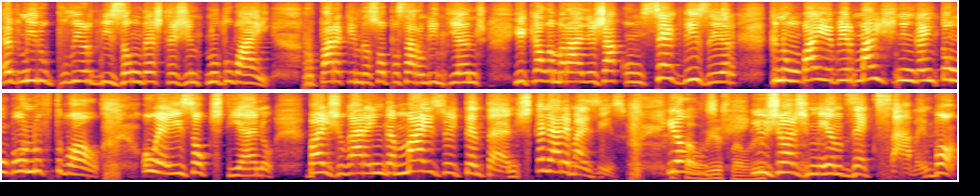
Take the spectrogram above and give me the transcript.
admiro o poder de visão desta gente no Dubai. Repara que ainda só passaram 20 anos e aquela maralha já consegue dizer que não vai haver mais ninguém tão bom no futebol. Ou é isso, ou Cristiano vai jogar ainda mais 80 anos. Se calhar é mais isso. Eles Talvez, talvez. e o Jorge Mendes é que sabem. Bom,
